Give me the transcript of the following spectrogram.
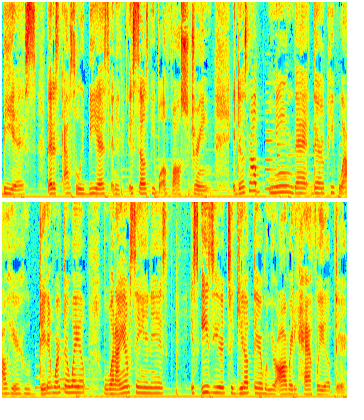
Bs that is absolutely bs and it, it sells people a false dream. It does not mean that there are people out here who didn't work their way up but what i am saying is it's easier to get up there when you're already halfway up there.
